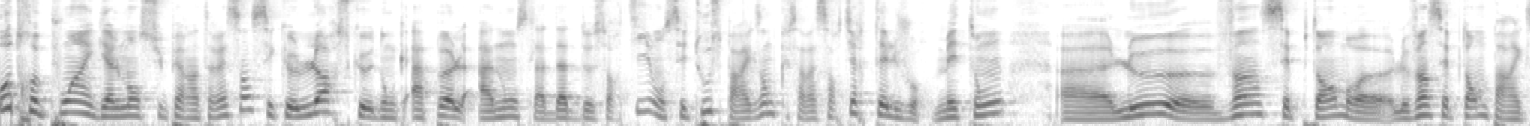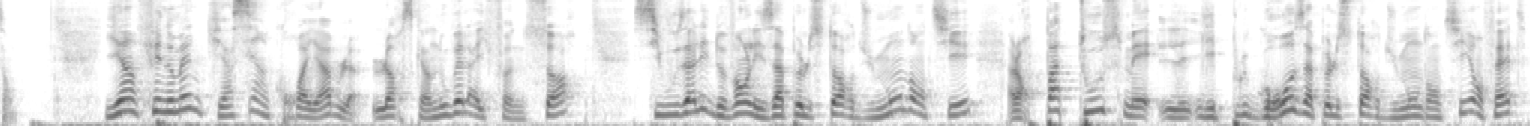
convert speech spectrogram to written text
Autre point également super intéressant, c'est que lorsque donc Apple annonce la date de sortie, on sait tous par exemple que ça va sortir tel jour. Mettons euh, le 20 euh, septembre, euh, le 20 septembre par exemple. Il y a un phénomène qui est assez incroyable lorsqu'un nouvel iPhone sort. Si vous allez devant les Apple Store du monde entier, alors pas tous, mais les plus gros Apple Store du monde entier, en fait,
